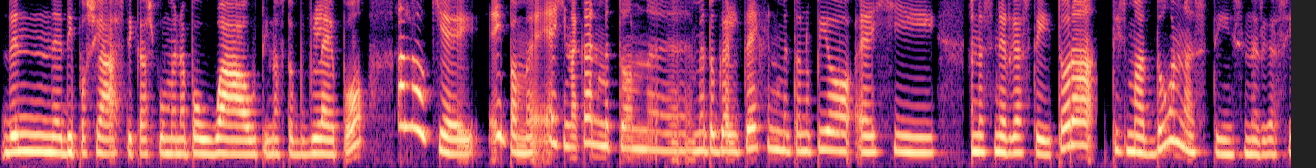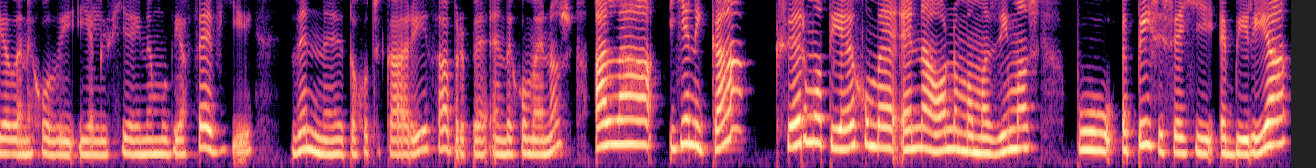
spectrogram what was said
Δεν εντυπωσιάστηκα, ας πούμε, να πω wow, τι είναι αυτό που βλέπω. Αλλά ok, okay. είπαμε, έχει να κάνει με τον, ε, με τον καλλιτέχνη με τον οποίο έχει να συνεργαστεί. Τώρα, της Μαντόνα στην συνεργασία δεν έχω δει, η αλήθεια είναι μου διαφεύγει. Δεν ε, το έχω τσεκάρει, θα έπρεπε ενδεχομένως. Αλλά γενικά ξέρουμε ότι έχουμε ένα όνομα μαζί μας που επίσης έχει εμπειρία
